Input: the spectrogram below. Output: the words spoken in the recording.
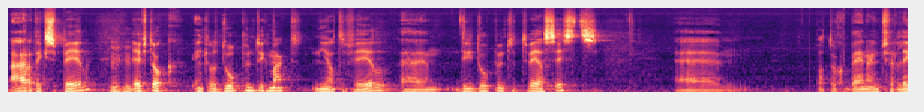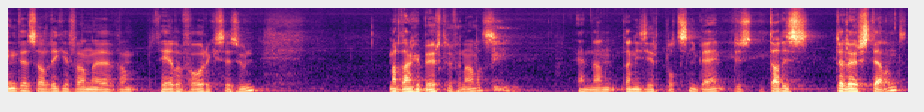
aardig spelen. Mhm. Heeft ook enkele doelpunten gemaakt, niet al te veel. Ehm, drie doelpunten, twee assists. Ehm, wat toch bijna in het verlengde zal liggen van, eh, van het hele vorige seizoen. Maar dan gebeurt er van alles. En dan, dan is hij er plots niet bij. Dus dat is teleurstellend.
